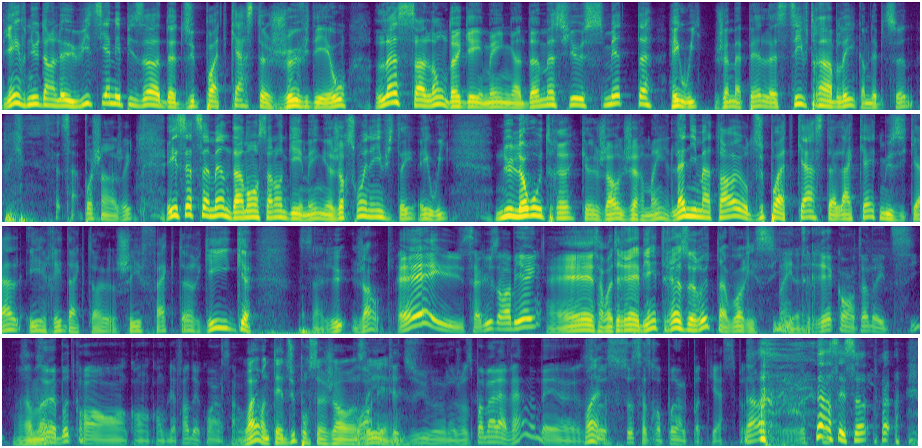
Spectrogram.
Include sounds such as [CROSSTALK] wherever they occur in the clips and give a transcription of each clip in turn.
Bienvenue dans le huitième épisode du podcast Jeux vidéo, le salon de gaming de Monsieur Smith. Eh oui, je m'appelle Steve Tremblay, comme d'habitude. [LAUGHS] Ça n'a pas changé. Et cette semaine, dans mon salon de gaming, je reçois un invité, eh oui, nul autre que Jacques Germain, l'animateur du podcast La Quête musicale et rédacteur chez Factor Geek. Salut, Jacques. Hey, salut, ça va bien? Hey, ça va très bien. Très heureux de t'avoir ici. Ben, Euh, très content d'être ici. Vraiment. faisait un bout qu'on voulait faire de quoi ensemble. Ouais, on était dû pour se jaser. Ouais, on était dû. On a jasé pas mal avant, mais euh, Ouais. ça, ça, ça sera pas dans le podcast. Non, que, [LAUGHS] non c'est ça.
